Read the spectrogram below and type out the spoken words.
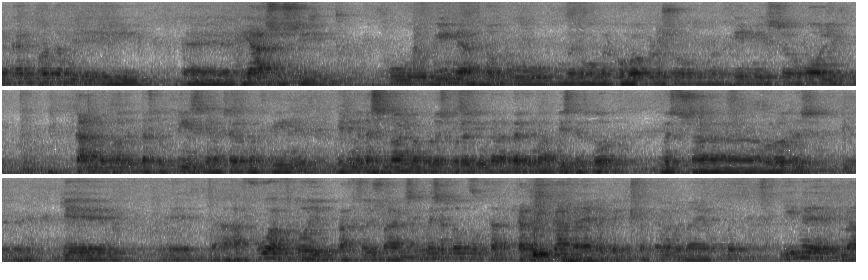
να κάνει πρώτα με τη ε, διάσωση που είναι αυτό που ο Μερκουρόπουλος, ο Ευθύνης, όλοι κάνουμε πρώτα την ταυτοποίηση για να ξέρουμε αυτή είναι, γιατί με τα συνώνυμα πολλές φορές γίνεται ένα μπέρδεμα απίστευτο μέσα στους αγρότες. Και ε, αφού αυτό, αυτό υπάρξει, μέσα αυτό που θα, κανονικά θα έπρεπε και θα θέλαμε να έχουμε, είναι να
